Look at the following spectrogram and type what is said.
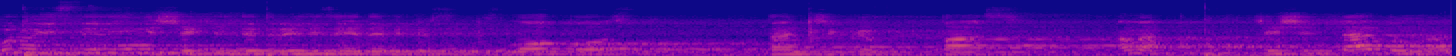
bunu istediğiniz şekilde drilize edebilirsiniz. Low post'tan çıkıp pas. Ama çeşitler bunlar.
